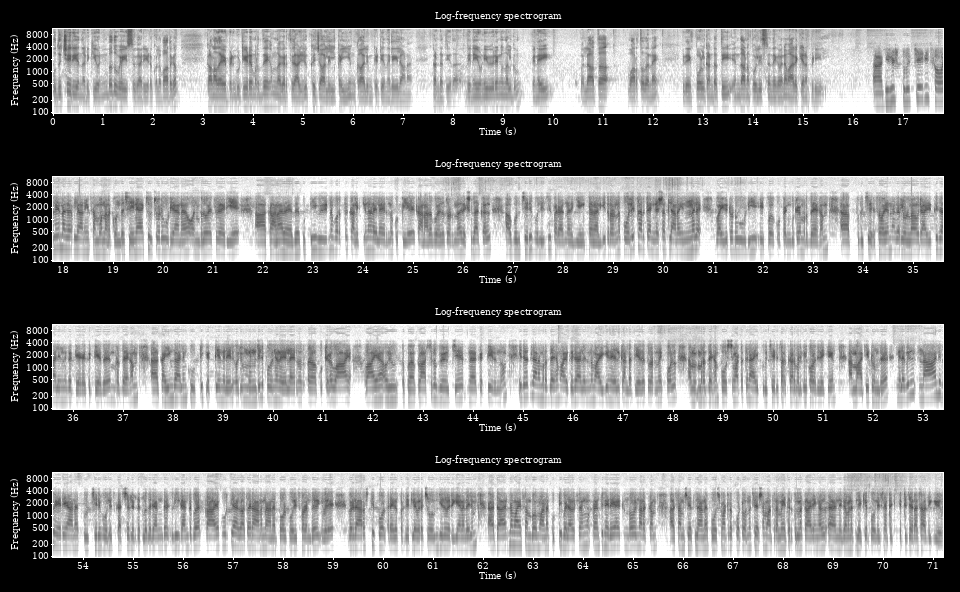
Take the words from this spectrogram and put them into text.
പുതുച്ചേരിയെ നടുക്കി ഒൻപത് വയസ്സുകാരിയുടെ കൊലപാതകം. കാണാതായ പെൺകുട്ടിയുടെ മൃതദേഹം നഗരത്തിലെ അഴുക്ക് ചാലിൽ കൈയും കാലും കെട്ടിയ നിലയിലാണ് കണ്ടെത്തിയത്. വിനയ് ഉണി വിവരങ്ങൾ നൽകും. വിനയ് വല്ലാത്ത വാർത്ത തന്നെ. ഇതെപ്പോൾ കണ്ടെത്തി? എന്താണ് പോലീസിന്റെ നിഗമനം? ആരൊക്കെയാണ് പിടിയിൽ? ദിലീഷ് പുതുച്ചേരി സോലെ നഗറിലാണ് ഈ സംഭവം നടക്കുന്നത്. ശനിയാഴ്ച ഉച്ചയോട് കൂടിയാണ് ഒൻപത് വയസ്സുകാരിയെ കാണാതായത്. കുട്ടി വീടിന് പുറത്ത് കളിക്കുന്നിടയിലായിരുന്നു കുട്ടിയെ കാണാതെ പോയത്. തുടർന്ന് രക്ഷിതാക്കൾ പുതുച്ചേരി പോലീസിൽ പരാതി നൽകി നൽകി. തുടർന്ന് പോലീസ് നടത്തിയ അന്വേഷണത്തിലാണ് ഇന്നലെ വൈകിട്ടോടു കൂടി ഇപ്പോൾ പെൺകുട്ടിയുടെ മൃതദേഹം പുതുച്ചേരി സോലെ നഗറിലുള്ള ഒരു അഴുക്ക് ജാലിയിൽ നിന്ന് കെട്ടിയ കിട്ടിയത്. മൃതദേഹം കൈയും കാലും കൂട്ടി കെട്ടിയ നിലയിൽ ഒരു മുണ്ടിൽ പൊതിഞ്ഞ നിലയിലായിരുന്നു കുട്ടിയുടെ വായ വായ ഒരു പ്ലാസ്റ്റർ ഉപയോഗിച്ച് കെട്ടിയിരുന്നു. ഇത്തരത്തിലാണ് മൃതദേഹം അഴുക്കുചാലിൽ നിന്നും അഴുകിയ നിലയിൽ കണ്ടെത്തിയത് തുടർന്ന് ഇപ്പോൾ മൃതദേഹം പോസ്റ്റ്മോർട്ടത്തിനായി പുതുച്ചേരി സർക്കാർ മെഡിക്കൽ കോളേജിലേക്ക് മാറ്റിയിട്ടുണ്ട്. നിലവിൽ നാല് പേരെയാണ് പുതുച്ചേരി പോലീസ് കസ്റ്റഡിയിൽ കസ്റ്റഡിയിലെടുത്തിട്ടുള്ളത് രണ്ട് ഇതിൽ രണ്ടുപേർ പ്രായപൂർത്തിയാകാത്തവരാണെന്നാണ് ഇപ്പോൾ പോലീസ് പറയുന്നത്. ഇവരെ ഇവരുടെ അറസ്റ്റ് ഇപ്പോൾ രേഖപ്പെടുത്തിയിട്ടില്ല. ഇവരെ ചോദ്യം ചെയ്ത് വരികയാണ്. എന്തായാലും ദാരുണമായ സംഭവമാണ്. കുട്ടി ബലാത്സംഗത്തിനിരയായിട്ടുണ്ടോ എന്നടക്കം സംശയത്തിലാണ്. പോസ്റ്റ്മോർട്ടം റിപ്പോർട്ട് വന്ന ശേഷം മാത്രമേ ഇത്തരത്തിലുള്ള കാര്യങ്ങൾ നിഗമനത്തിലേക്ക് പോലീസിന് എത്തിച്ചേരാൻ സാധിക്കുകയുള്ളൂ.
